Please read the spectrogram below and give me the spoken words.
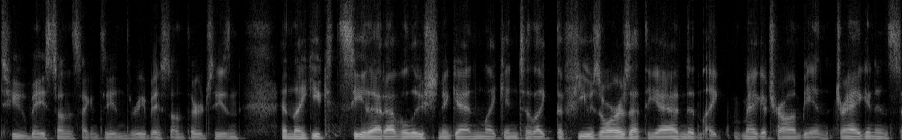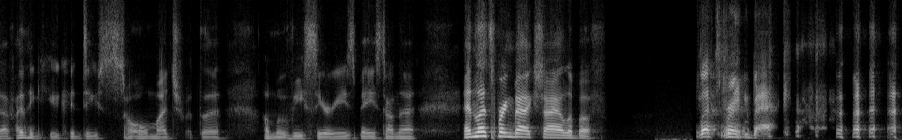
two based on the second season, three based on the third season, and like you can see that evolution again, like into like the Fuzors at the end, and like Megatron being the dragon and stuff. I think you could do so much with the a movie series based on that. And let's bring back Shia LaBeouf. Let's bring him back.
